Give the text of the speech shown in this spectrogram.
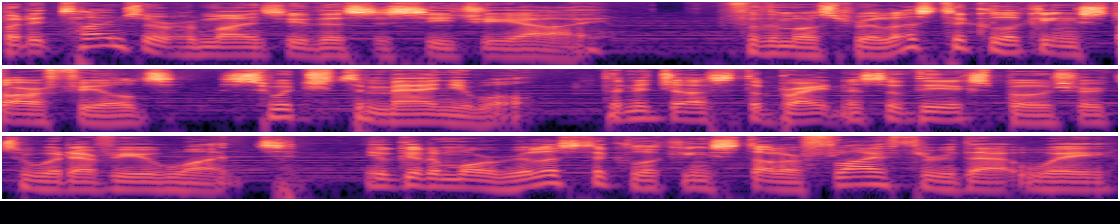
but at times it reminds you this is CGI. For the most realistic looking star fields, switch to manual, then adjust the brightness of the exposure to whatever you want. You'll get a more realistic looking stellar fly-through that way,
